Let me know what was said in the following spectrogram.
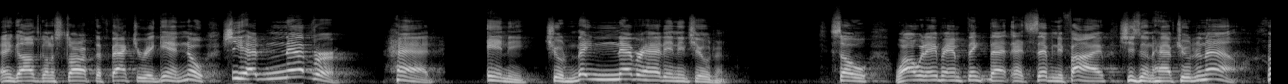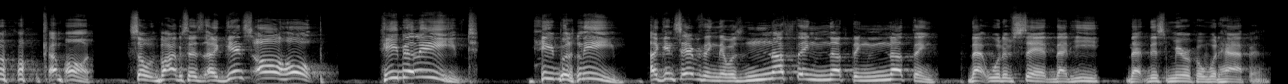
and God's going to start up the factory again. No, she had never had any children. They never had any children. So why would Abraham think that at 75 she's going to have children now? Come on. So the Bible says, against all hope, he believed. He believed against everything. There was nothing, nothing, nothing that would have said that he, that this miracle would happen,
